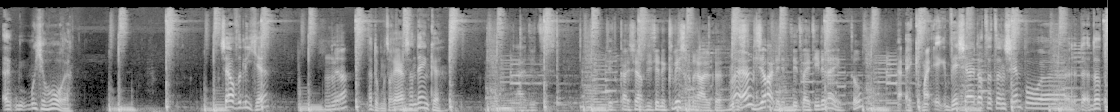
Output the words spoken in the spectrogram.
Eh, moet je horen. Hetzelfde liedje, hè? Ja? Dat doet me toch ergens aan denken. ja dit, dit kan je zelf niet in een quiz gebruiken. Hè? is bizar dit. Dit weet iedereen, toch? Ja, ik, maar ik, wist jij dat het een sample, d- dat,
